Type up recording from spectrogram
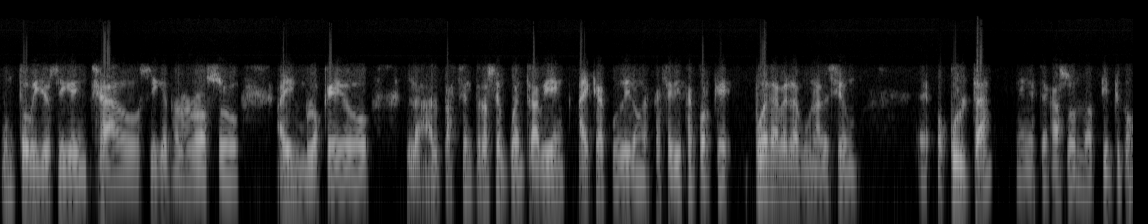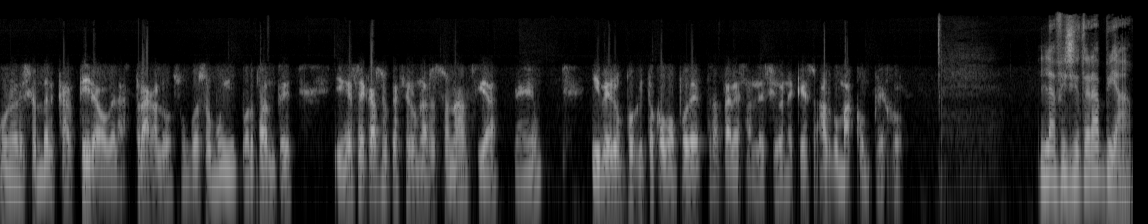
un tobillo sigue hinchado, sigue doloroso, hay un bloqueo, la, el paciente no se encuentra bien, hay que acudir a un especialista porque puede haber alguna lesión eh, oculta, en este caso lo típico es una lesión del cartílago o del astrágalo, es un hueso muy importante, y en ese caso hay que hacer una resonancia ¿eh? y ver un poquito cómo poder tratar esas lesiones, que es algo más complejo. La fisioterapia,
